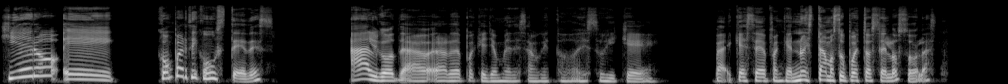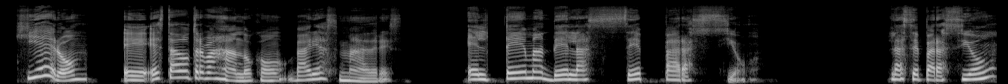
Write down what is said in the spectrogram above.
quiero eh, compartir con ustedes algo de ahora después que yo me desahogue todo eso y que, que sepan que no estamos supuestos a hacerlo solas. Quiero, eh, he estado trabajando con varias madres el tema de la separación. La separación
